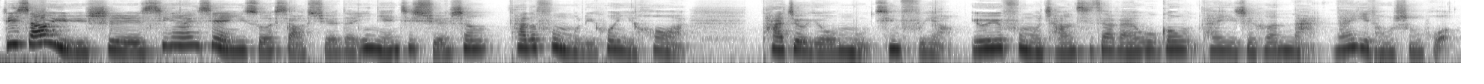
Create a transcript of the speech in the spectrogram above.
李小雨是新安县一所小学的一年级学生，他的父母离婚以后啊。他就由母亲抚养。由于父母长期在外务工，他一直和奶奶一同生活。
